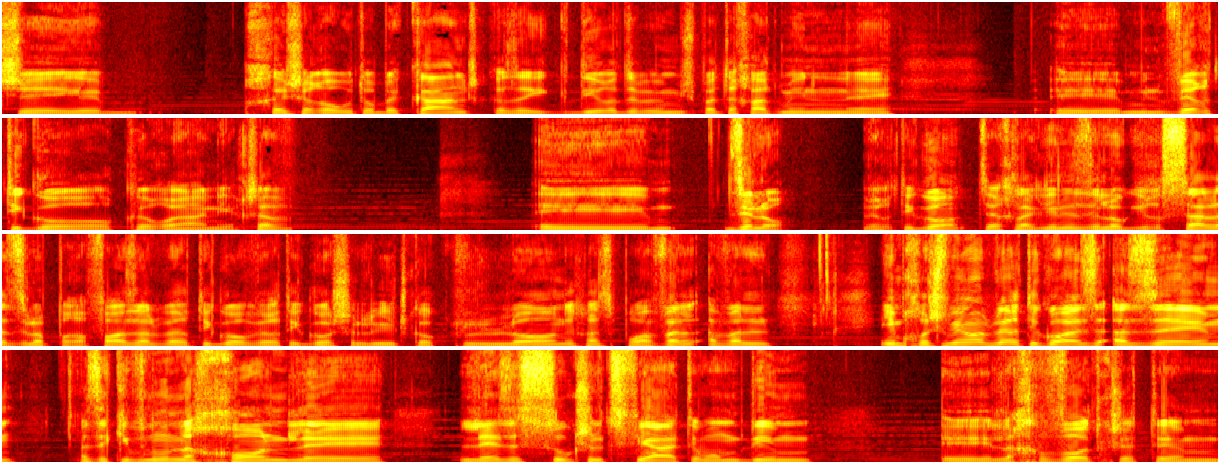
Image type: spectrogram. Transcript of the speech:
שאחרי שראו אותו בכאן, שכזה הגדיר את זה במשפט אחד, מין, אה, אה, מין ורטיגו קוריאני. עכשיו, אה, זה לא. ורטיגו, צריך להגיד זה לא גרסה, זה לא פרפרזה על ורטיגו, ורטיגו של ליצ'קוק לא נכנס פה, אבל, אבל אם חושבים על ורטיגו, אז, אז, אה, אז זה כיוונו נכון ל, לאיזה סוג של צפייה אתם עומדים אה, לחוות כשאתם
